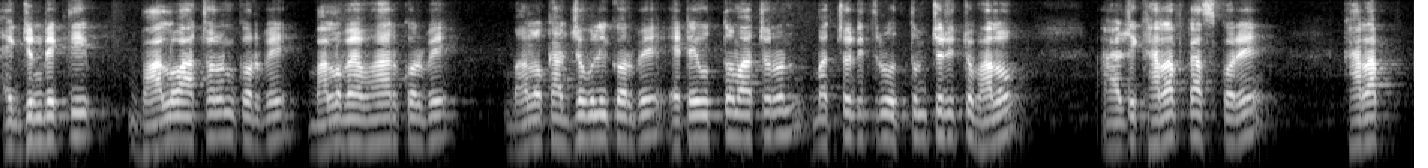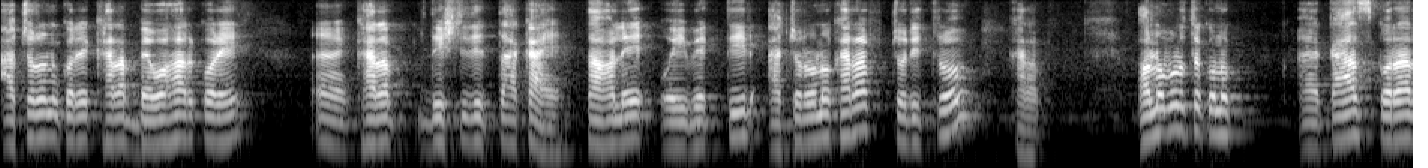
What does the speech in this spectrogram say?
একজন ব্যক্তি ভালো আচরণ করবে, ভালো ব্যবহার করবে ভালো কার্যাবলী করবে, এটাই উত্তম আচরণ বা চরিত্র, উত্তম চরিত্র ভালো। আর যদি খারাপ কাজ করে, খারাপ আচরণ করে, খারাপ ব্যবহার করে খারাপ দৃষ্টিতে তাকায়, তাহলে ওই ব্যক্তির আচরণও খারাপ চরিত্র খারাপ। অনবরত কোনো কাজ করার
